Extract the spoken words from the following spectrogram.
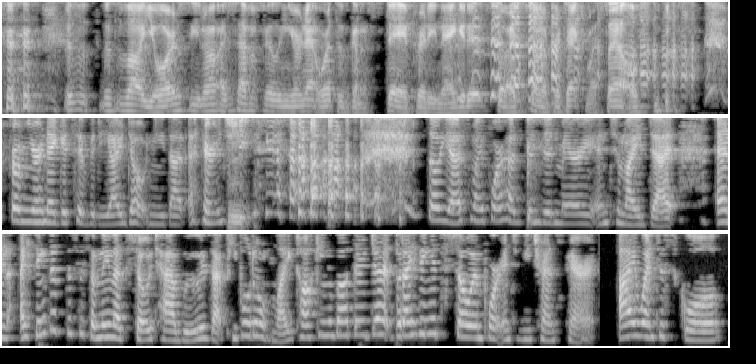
this is this is all yours, you know. I just have a feeling your net worth is going to stay pretty negative, so I just want to protect myself. From your negativity, I don't need that energy. Mm. so yes, my poor husband did marry into my debt, and I think that this is something that's so taboo is that people don't like talking about their debt, but I think it's so important to be transparent. I went to school,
